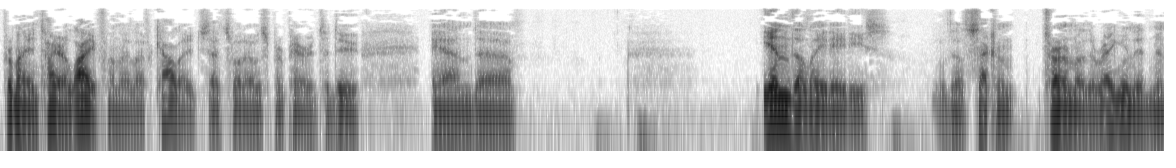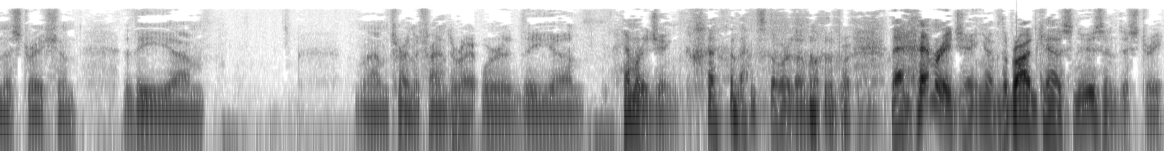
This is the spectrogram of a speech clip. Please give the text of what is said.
for my entire life when I left college. That's what I was prepared to do. And, uh, in the late 80s, the second term of the Reagan administration, the, um, I'm trying to find the right word, the, um, hemorrhaging. That's the word I'm looking for. The hemorrhaging of the broadcast news industry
